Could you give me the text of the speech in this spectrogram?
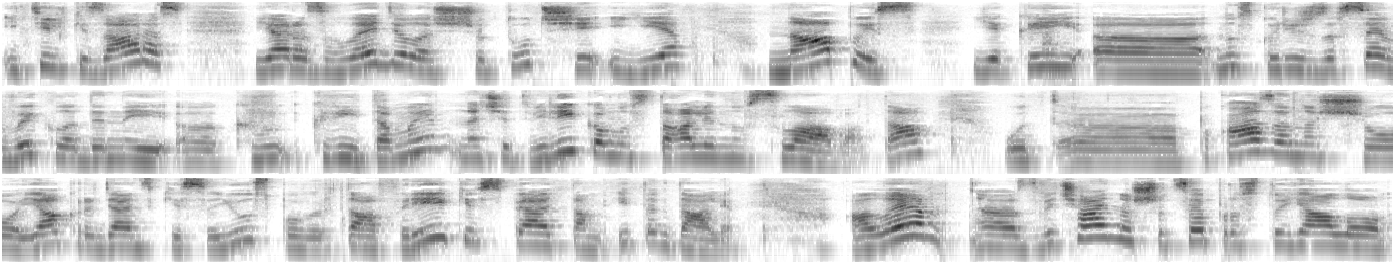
і тільки зараз я розгледіла, що тут ще і є напис, який, е, ну, скоріш за все, викладений е, квітами, значить, Великому Сталіну слава. Та? От, е, показано, що як Радянський Союз повертав ріки вспять там, і так далі. Але, звичайно, що це простояло,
